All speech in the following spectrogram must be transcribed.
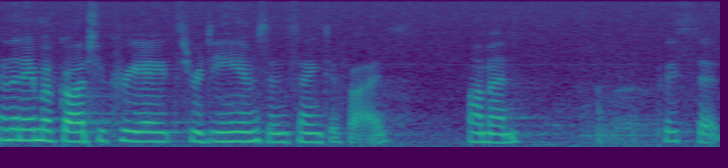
In the name of God who creates, redeems, and sanctifies. Amen. Please sit.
